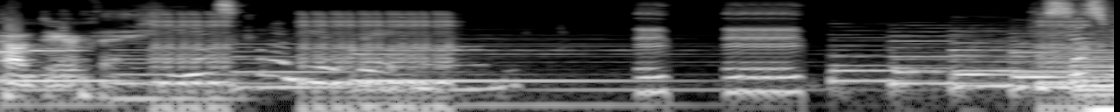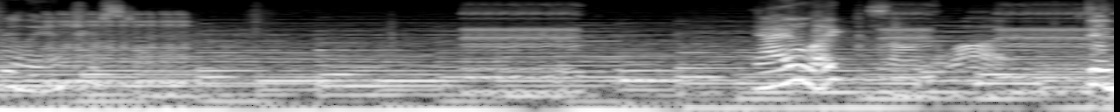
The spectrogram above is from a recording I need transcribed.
How dare they? He's gonna be a. This is really interesting. Yeah, I like the song a lot. Did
